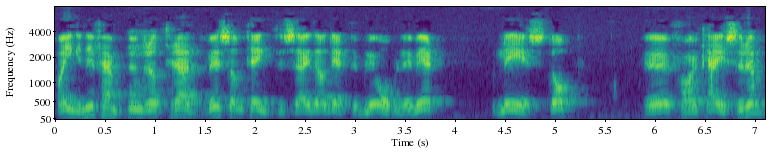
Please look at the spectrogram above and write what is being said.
Var ingen i 1530 som tenkte seg da dette ble overlevert, lest opp eh, for keiseren,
